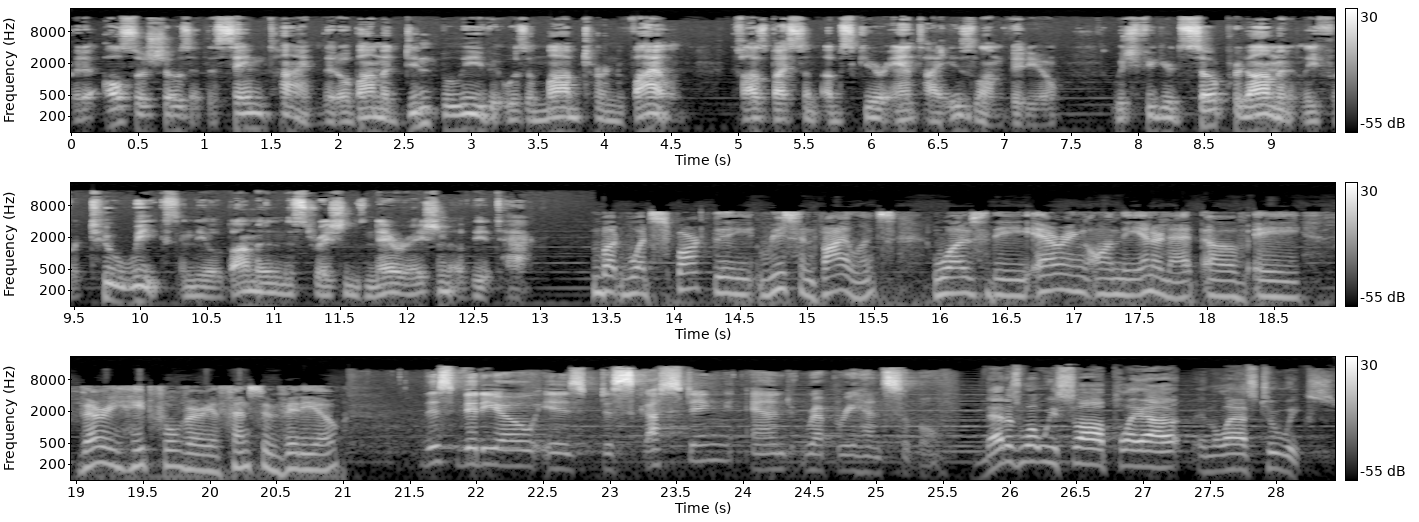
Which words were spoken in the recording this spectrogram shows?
But it also shows at the same time that Obama didn't believe it was a mob turned violent caused by some obscure anti-Islam video which figured so predominantly for two weeks in the Obama administration's narration of the attack. But what sparked the recent violence was the airing on the internet of a very hateful, very offensive video. This video is disgusting and reprehensible. That is what we saw play out in the last two weeks.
